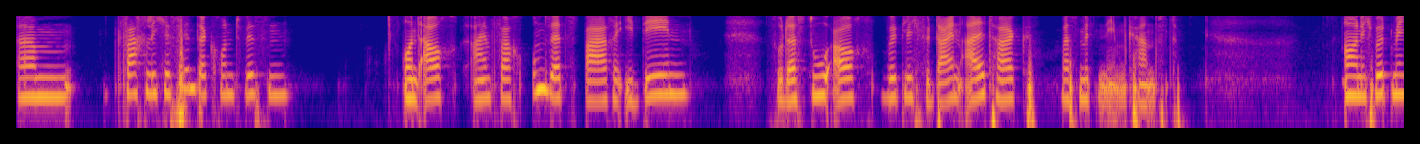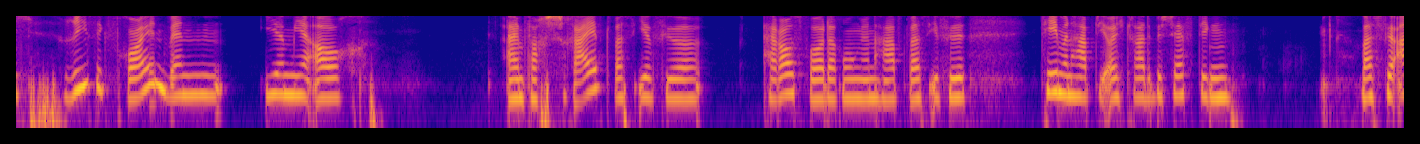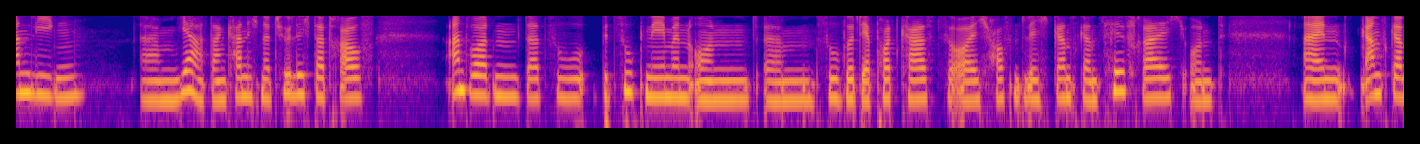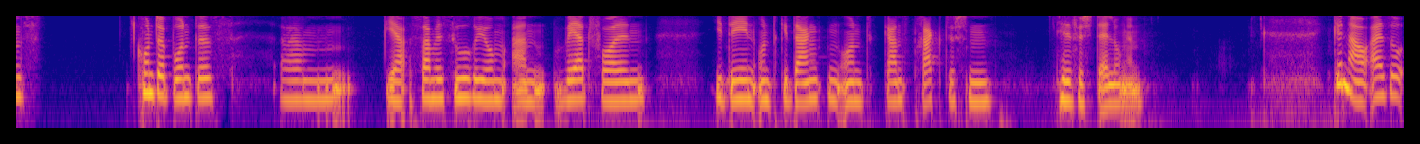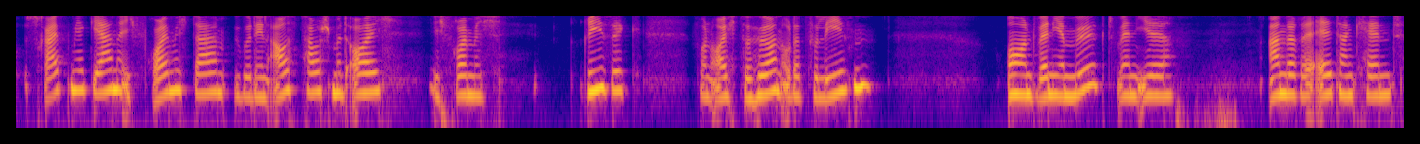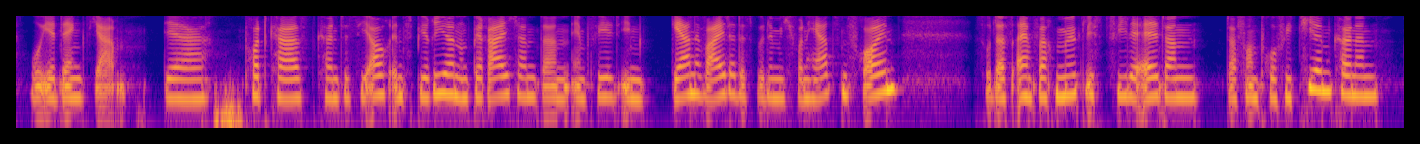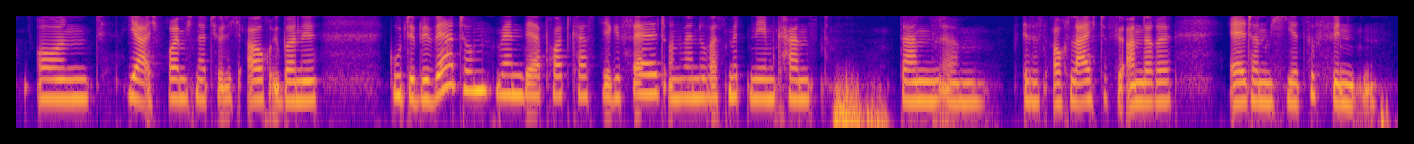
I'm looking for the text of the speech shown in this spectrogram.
ähm, fachliches Hintergrundwissen und auch einfach umsetzbare Ideen, so dass du auch wirklich für deinen Alltag was mitnehmen kannst. Und ich würde mich riesig freuen, wenn ihr mir auch einfach schreibt, was ihr für Herausforderungen habt, was ihr für Themen habt, die euch gerade beschäftigen, was für Anliegen. Ähm, ja, dann kann ich natürlich darauf Antworten dazu Bezug nehmen und ähm, so wird der Podcast für euch hoffentlich ganz, ganz hilfreich und ein ganz, ganz kunterbuntes ähm, ja, Sammelsurium an wertvollen Ideen und Gedanken und ganz praktischen Hilfestellungen. Genau, also schreibt mir gerne. Ich freue mich da über den Austausch mit euch. Ich freue mich riesig von euch zu hören oder zu lesen. Und wenn ihr mögt, wenn ihr andere Eltern kennt, wo ihr denkt, ja, der Podcast könnte sie auch inspirieren und bereichern, dann empfehlt ihn gerne weiter. Das würde mich von Herzen freuen, so dass einfach möglichst viele Eltern davon profitieren können. Und ja, ich freue mich natürlich auch über eine gute Bewertung, wenn der Podcast dir gefällt und wenn du was mitnehmen kannst, dann ähm, ist es auch leichter für andere Eltern, mich hier zu finden.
